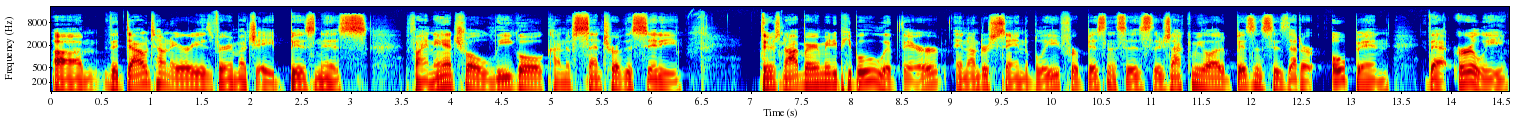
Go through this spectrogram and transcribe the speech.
um, the downtown area is very much a business, financial, legal kind of center of the city there's not very many people who live there, and understandably, for businesses, there's not going to be a lot of businesses that are open that early.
